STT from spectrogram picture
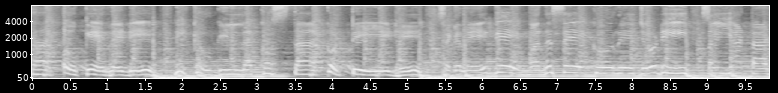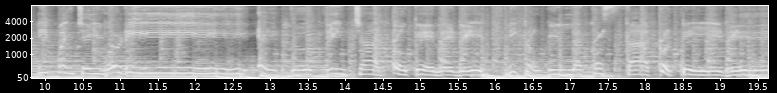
చార్ okay ready. నీ కౌగిల్లకొస్తా కొట్టేయిడే. సగరేగే మనసే కోరే జోడి. సయ్యాటాడి పంచై ఓడి. ఏక్ దో ఓకే రెడీ. నీ కౌగిల్లకొస్తా కొట్టేయిడే.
